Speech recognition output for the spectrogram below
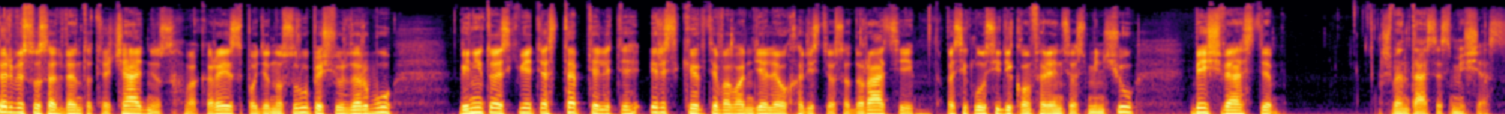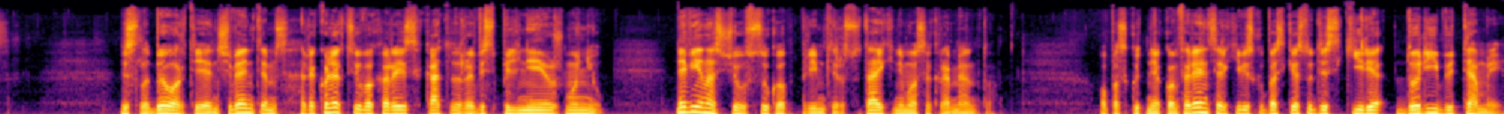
Per visus advento trečiadienius vakarais po dienos rūpešių ir darbų Ganytojas kvietė steptelėti ir skirti valandėlę Euharistijos adoracijai, pasiklausyti konferencijos minčių bei švesti šventasias mišes. Vis labiau artėjant šventėms, rekolekcijų vakarais katedra vis pilnėjo žmonių. Ne vienas čia užsuko priimti ir sutaikinimo sakramento. O paskutinė konferencija arkiviskupas Kestutis skyrė darybių temai,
